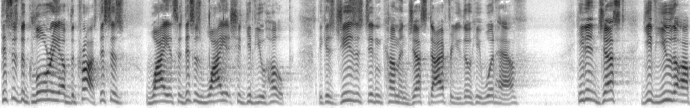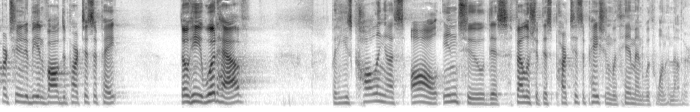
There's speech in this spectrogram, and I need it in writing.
This is the glory of the cross. This is why it says, this is why it should give you hope. Because Jesus didn't come and just die for you, though he would have. He didn't just give you the opportunity to be involved and participate, though he would have but he's calling us all into this fellowship, this participation with him and with one another.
